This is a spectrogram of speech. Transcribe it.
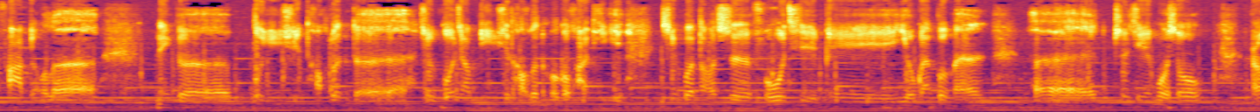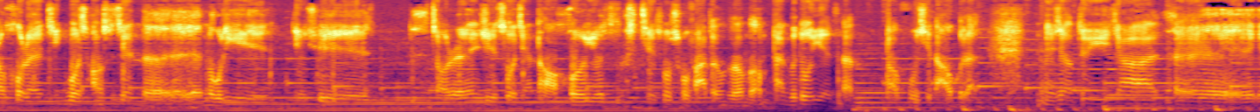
发表了那个不允许讨论的，就国家不允许讨论的某个话题，结果导致服务器被有关部门呃直接没收。然后后来经过长时间的努力，又去找人去做检讨，后又接受处罚等等等，半个多月才把服务器拿回来。你像对于一家呃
